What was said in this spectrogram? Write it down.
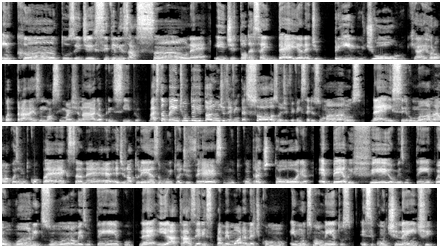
encantos e de civilização, né? E de toda essa ideia, né, de brilho, de ouro que a Europa traz no nosso imaginário a princípio. Mas também de um território onde vivem pessoas, onde vivem seres humanos, né? E ser humano é uma coisa muito complexa, né? É, é de natureza muito adversa, muito contraditória, é belo e feio ao mesmo tempo, é humano e desumano ao mesmo tempo, né? E a trazer isso para a memória, né, de como em muitos momentos esse continente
